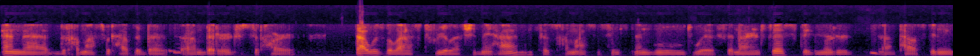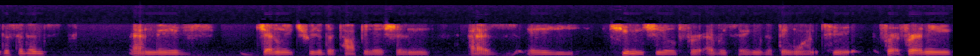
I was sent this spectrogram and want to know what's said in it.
and that the Hamas would have their be- um, better interests at heart. That was the last free election they had because Hamas has since then ruled with an iron fist. They've murdered uh, Palestinian dissidents, and they've generally treated their population as a human shield for everything that they want to, for, for any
